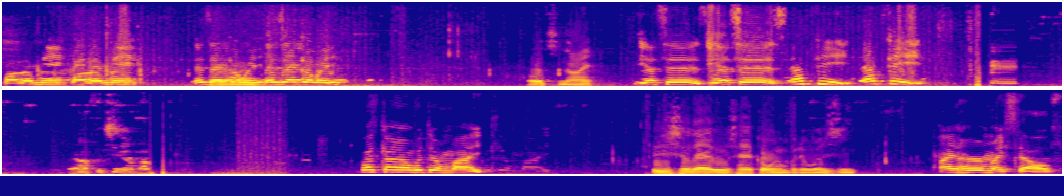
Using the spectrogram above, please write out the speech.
Follow me, follow me. It's echoing, it's echoing. Oh, it's not. Yes, it is, yes, it is. FP, FP. What's going on with your mic? You said that it was echoing, but it wasn't. I heard myself.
